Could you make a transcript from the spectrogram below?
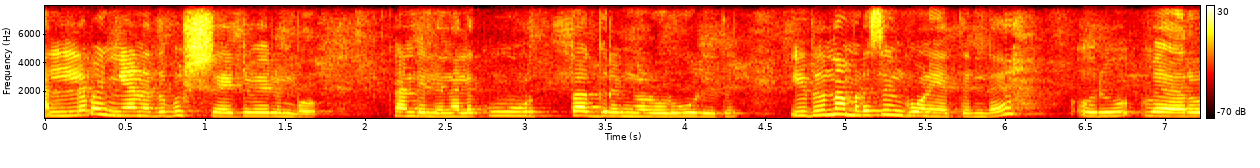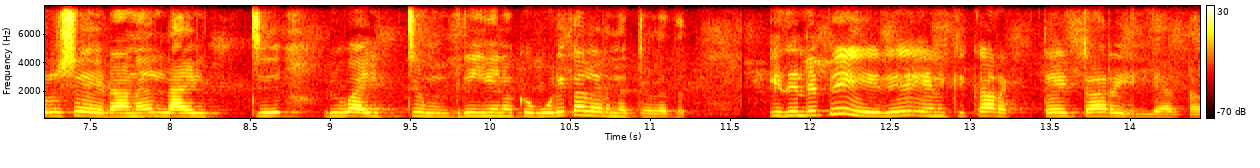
നല്ല ഭംഗിയാണ് ഇത് ബുഷായിട്ട് വരുമ്പോൾ. കണ്ടില്ലേ? നല്ല കൂർത്ത അഗ്രങ്ങളോട് കൂടിയത്. ഇത് നമ്മുടെ സിങ്കോണിയത്തിന്റെ ഒരു വേറൊരു ഷെയ്ഡാണ് ലൈറ്റ് ഒരു വൈറ്റും ഗ്രീനൊക്കെ കൂടി കലർന്നിട്ടുള്ളത്. ഇതിന്റെ പേര് എനിക്ക് കറക്റ്റായിട്ട് അറിയില്ല കേട്ടോ.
